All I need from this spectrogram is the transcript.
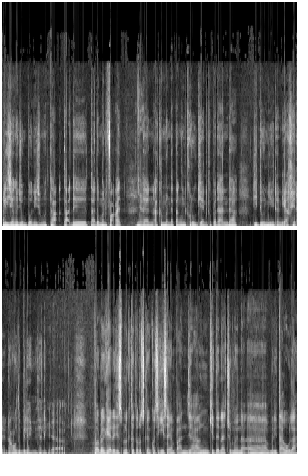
Please jangan jumpa ni semua. Tak tak ada tak ada manfaat Ya. dan akan mendatangkan kerugian kepada anda di dunia dan di akhirat. Nauzubillah min zalik. Ya. Kayak tadi sebelum kita teruskan kongsi kisah yang panjang, kita nak cuma nak uh, beritahulah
